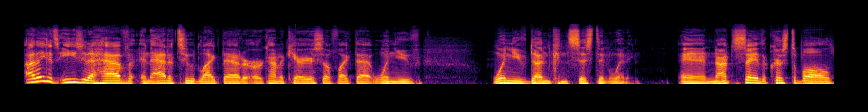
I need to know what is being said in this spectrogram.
I think it's easy to have an attitude like that or, or kind of carry yourself like that when you've when you've done consistent winning. And not to say the Cristobal,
